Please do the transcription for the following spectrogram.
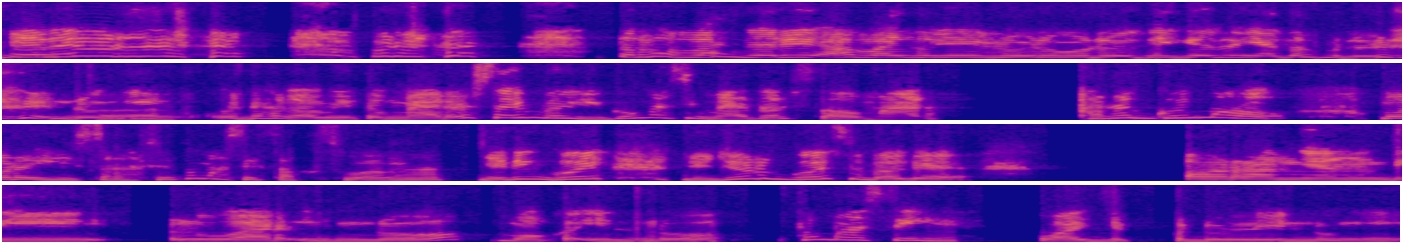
Jadi terlepas dari apa yang terjadi 2023 ternyata peduli lindungi uh. udah nggak begitu matters. Tapi bagi gue masih matters tau Mar karena gue mau mau registrasi itu masih saks banget jadi gue jujur gue sebagai orang yang di luar Indo mau ke Indo itu masih hmm. wajib peduli lindungi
